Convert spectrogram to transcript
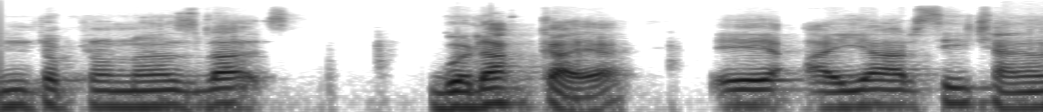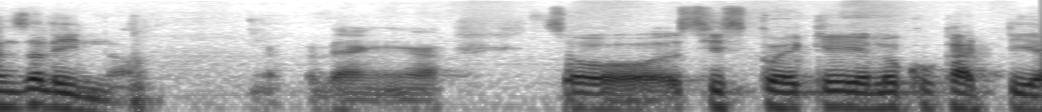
එන්ටප්‍රනර්ස්ලා ගොඩක් අය ඒ IRC චැනල්සල ඉන්නවා. දැන් සෝ සිස්කෝ එකේ ලොකු කට්ටිය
